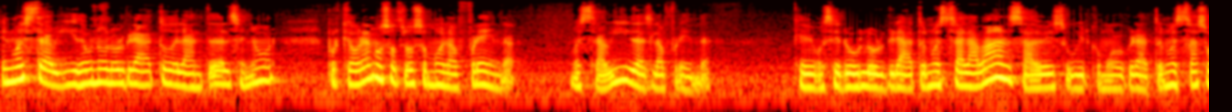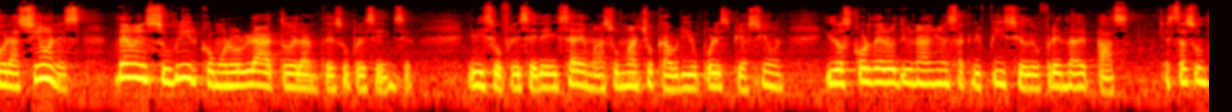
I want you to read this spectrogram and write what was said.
En nuestra vida un olor grato delante del Señor, porque ahora nosotros somos la ofrenda, nuestra vida es la ofrenda que debe ser olor grato. Nuestra alabanza debe subir como olor grato. Nuestras oraciones deben subir como olor grato delante de su presencia. Y dice, ofreceréis además un macho cabrío por expiación y dos corderos de un año en sacrificio de ofrenda de paz. Este es un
